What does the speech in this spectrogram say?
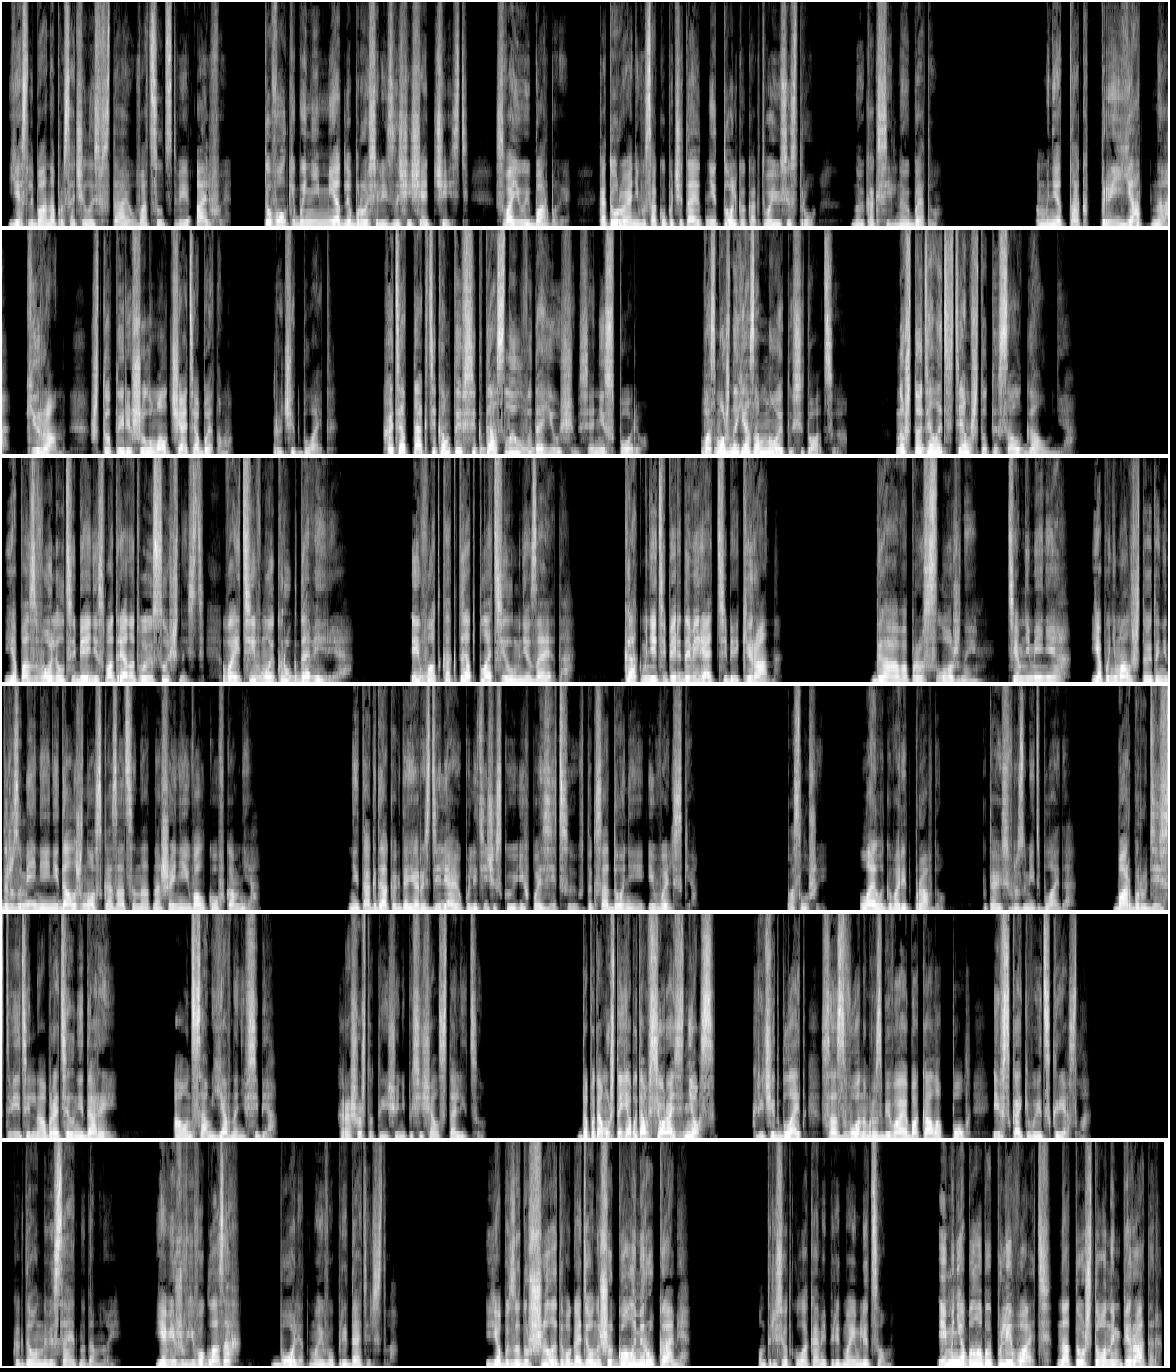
Если бы она просочилась в стаю в отсутствии альфы, то волки бы немедля бросились защищать честь, свою и Барбары, которую они высоко почитают не только как твою сестру, но и как сильную Бету. «Мне так приятно, Киран, что ты решил умолчать об этом», — рычит Блайт. Хотя тактиком ты всегда слыл выдающимся, не спорю. Возможно, я за мной эту ситуацию. Но что делать с тем, что ты солгал мне? Я позволил тебе, несмотря на твою сущность, войти в мой круг доверия. И вот как ты отплатил мне за это. Как мне теперь доверять тебе, Киран? Да, вопрос сложный. Тем не менее, я понимал, что это недоразумение не должно сказаться на отношении волков ко мне. Не тогда, когда я разделяю политическую их позицию в Таксодонии и Вельске. Послушай, Лайла говорит правду. Пытаюсь вразумить Блайда. Барбару действительно обратил не Дарей, а он сам явно не в себе. Хорошо, что ты еще не посещал столицу. «Да потому что я бы там все разнес!» — кричит Блайт, со звоном разбивая бокал об пол и вскакивает с кресла. Когда он нависает надо мной, я вижу в его глазах боль от моего предательства. Я бы задушил этого гаденыша голыми руками. Он трясет кулаками перед моим лицом. И мне было бы плевать на то, что он император.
